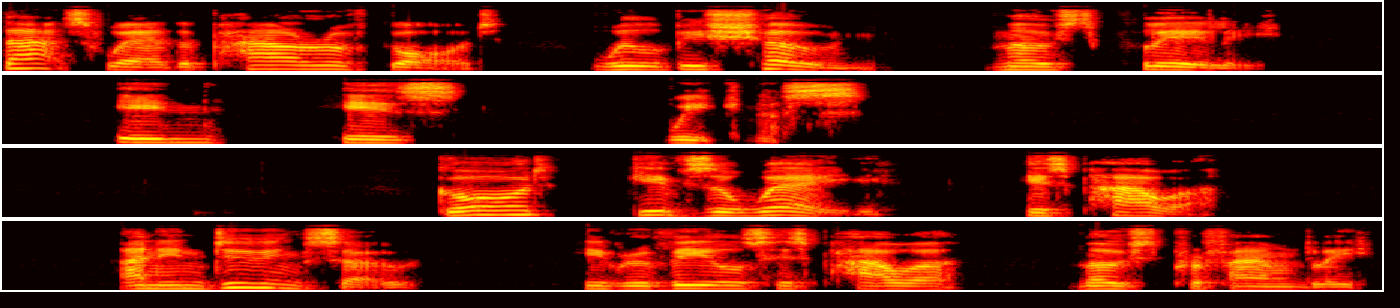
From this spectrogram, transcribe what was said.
that's where the power of God will be shown most clearly in His weakness. God gives away his power, and in doing so, he reveals his power most profoundly.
